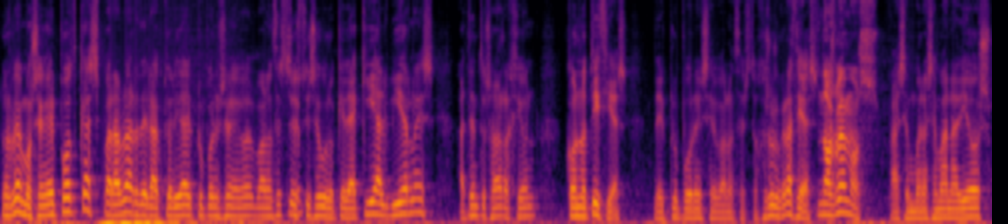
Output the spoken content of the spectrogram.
nos vemos en el podcast para hablar de la actualidad del Club Orense de Baloncesto. Estoy seguro que de aquí al viernes, atentos a la región, con noticias del Club Orense de Baloncesto. Jesús, gracias. Nos vemos. Pasen buena semana. Adiós.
